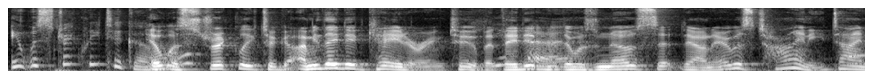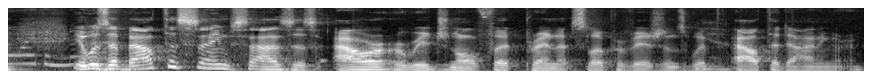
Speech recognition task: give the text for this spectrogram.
it was strictly to go. it was strictly to go. I mean, they did catering too, but they didn't, there was no sit down. It was tiny, tiny. Oh, I didn't it was about the same size as our original footprint at Slow Provisions without the dining room.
